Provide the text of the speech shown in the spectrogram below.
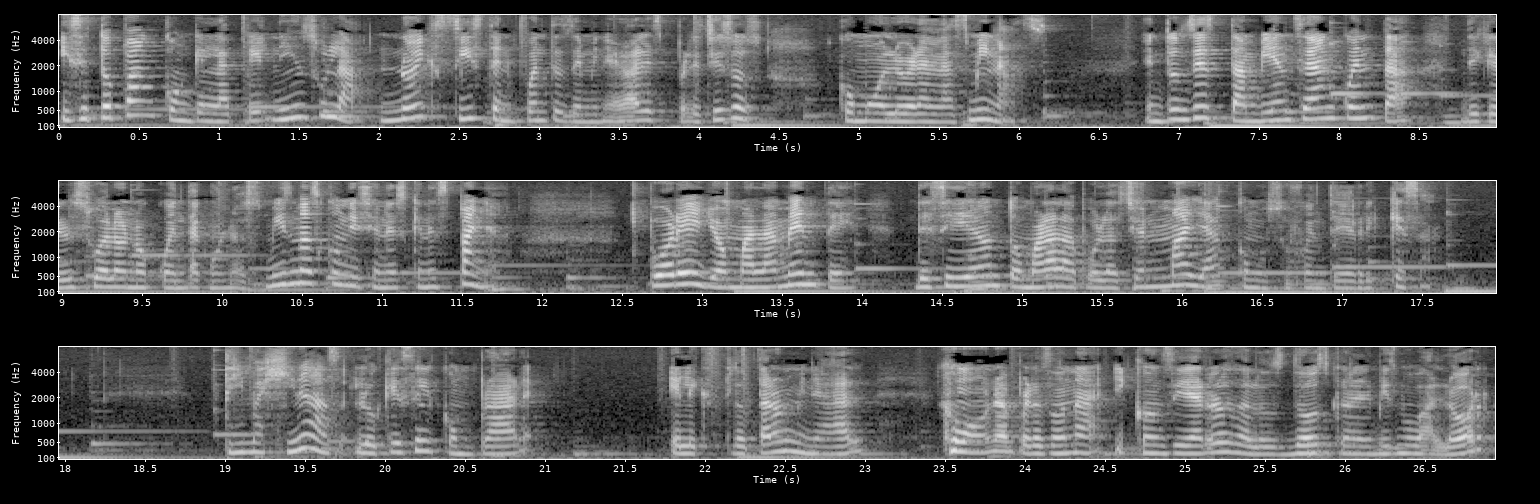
y se topan con que en la península no existen fuentes de minerales preciosos como lo eran las minas. Entonces también se dan cuenta de que el suelo no cuenta con las mismas condiciones que en España. Por ello, malamente, decidieron tomar a la población maya como su fuente de riqueza. ¿Te imaginas lo que es el comprar, el explotar un mineral como una persona y considerarlos a los dos con el mismo valor?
